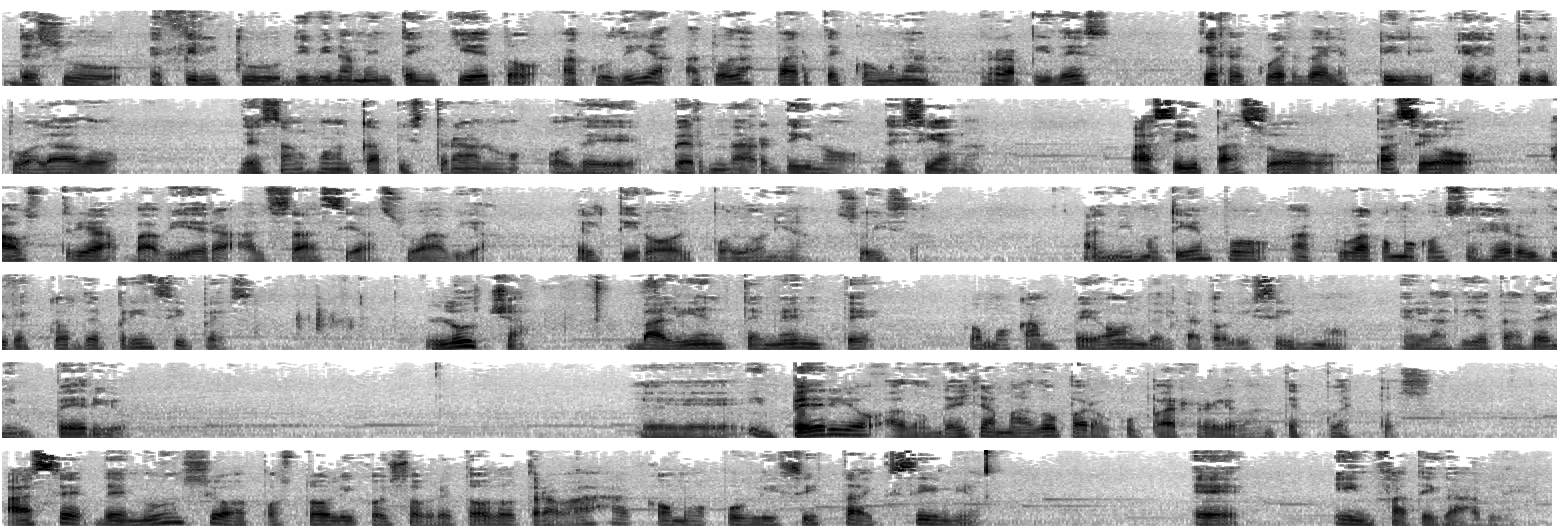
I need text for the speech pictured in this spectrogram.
de su espíritu divinamente inquieto, acudía a todas partes con una rapidez que recuerda el, el espíritu alado de San Juan Capistrano o de Bernardino de Siena. Así pasó, paseó Austria, Baviera, Alsacia, Suabia, el Tirol, Polonia, Suiza. Al mismo tiempo actúa como consejero y director de príncipes. Lucha valientemente como campeón del catolicismo en las dietas del imperio. Eh, imperio a donde es llamado para ocupar relevantes puestos. Hace denuncio apostólico y sobre todo trabaja como publicista eximio e infatigable.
